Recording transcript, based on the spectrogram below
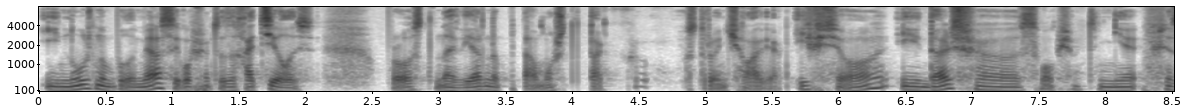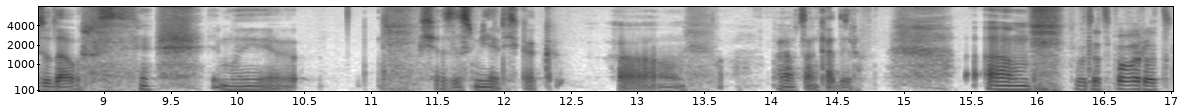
и нужно было мясо, и, в общем-то, захотелось. Просто, наверное, потому что так устроен человек. И все. И дальше, в общем-то, не удовольствия. Мы сейчас засмеялись, как э, Рамзан Кадыров. Um, вот это поворот.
